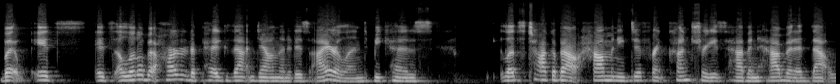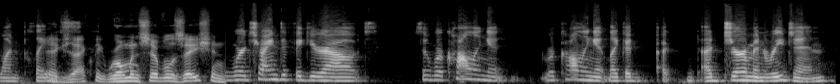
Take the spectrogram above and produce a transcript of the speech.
but it's it's a little bit harder to peg that down than it is Ireland because let's talk about how many different countries have inhabited that one place. Exactly. Roman civilization. We're trying to figure out so we're calling it we're calling it like a, a, a German region,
